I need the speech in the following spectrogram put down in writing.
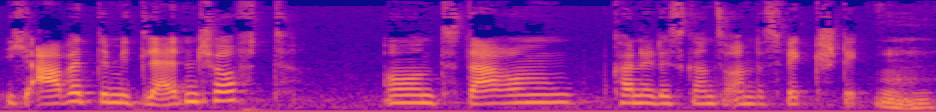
ich arbeite mit Leidenschaft und darum kann ich das ganz anders wegstecken. Mhm.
